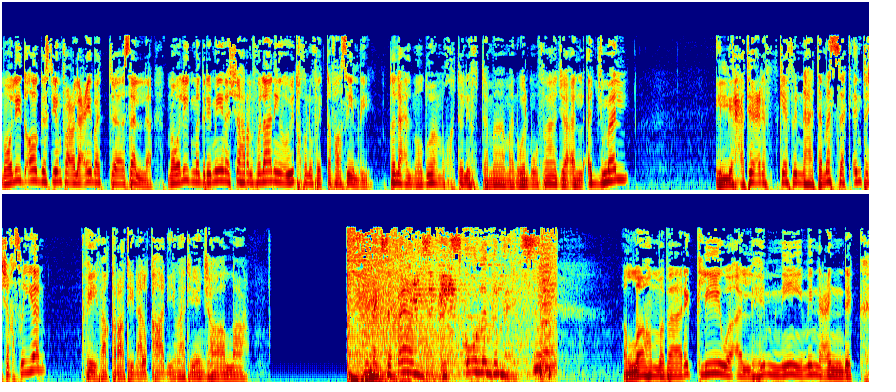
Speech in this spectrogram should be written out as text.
مواليد أوغست ينفعوا لعيبة سلة. مواليد مدري مين الشهر الفلاني ويدخلوا في التفاصيل دي. طلع الموضوع مختلف تماما والمفاجأة الأجمل اللي حتعرف كيف إنها تمسك أنت شخصيا في فقرتنا القادمة إن شاء الله. اللهم بارك لي وألهمني من عندك.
